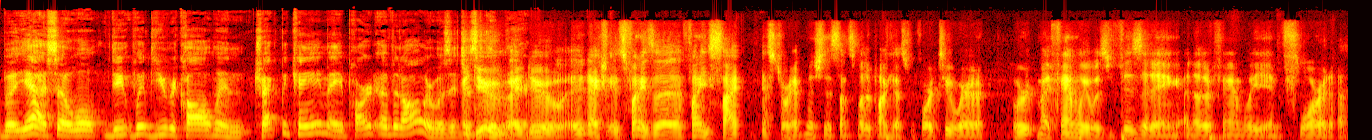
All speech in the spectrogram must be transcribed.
but yeah. So, well, do you, when, do you recall when Trek became a part of it all, or was it I just? in do, I do. It actually, it's funny. It's a funny side story. I've mentioned this on some other podcasts before too, where my family was visiting another family in Florida,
